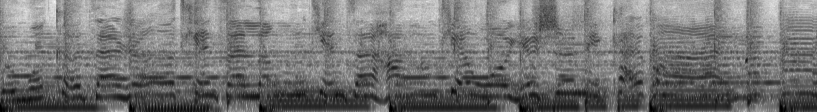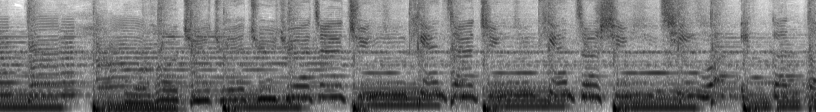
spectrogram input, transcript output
问我可在热天，在冷天，在寒天，我也是你开怀。我拒绝拒绝在今天，在今天这星期，我一个都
